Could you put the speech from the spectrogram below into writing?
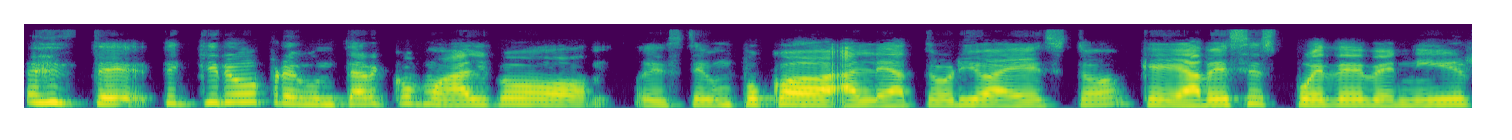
este, te quiero preguntar como algo, este, un poco aleatorio a esto, que a veces puede venir,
